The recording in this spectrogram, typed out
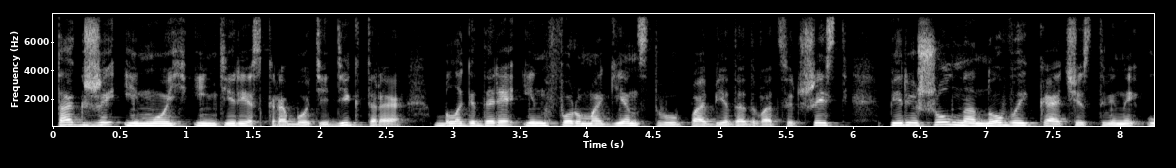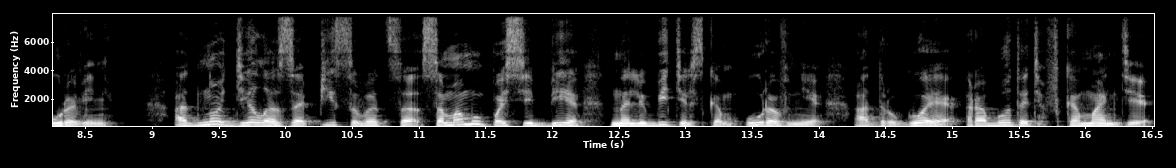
Также и мой интерес к работе диктора благодаря информагентству «Победа-26» перешел на новый качественный уровень. Одно дело записываться самому по себе на любительском уровне, а другое – работать в команде,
